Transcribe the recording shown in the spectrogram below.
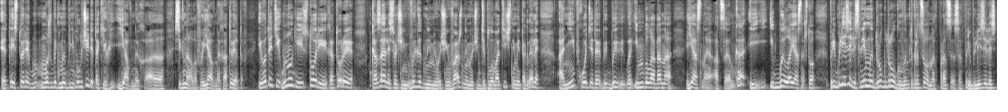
эта история, может быть, мы бы не получили таких явных сигналов и явных ответов. И вот эти многие истории, которые казались очень выгодными, очень важными, очень дипломатичными и так далее, они в ходе, им была дана ясная оценка, и, и было ясно, что приблизились ли мы друг к другу в интеграционных процессах, приблизились,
